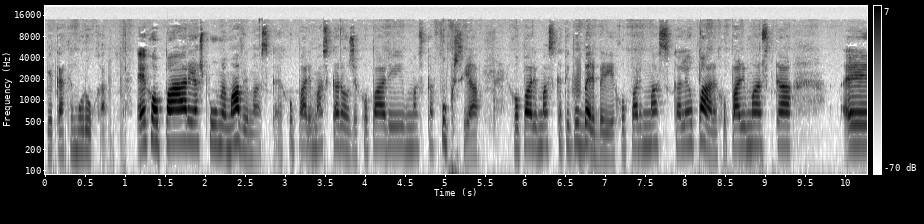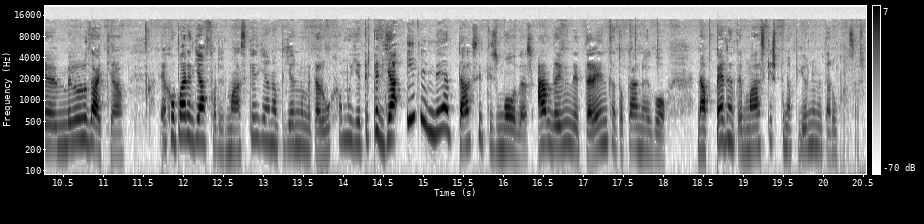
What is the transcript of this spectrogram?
για κάθε μου ρούχα. Έχω πάρει ας πούμε μαύρη μάσκα, έχω πάρει μάσκα ροζ, έχω πάρει μάσκα φούξια, έχω πάρει μάσκα τύπου μπέρμπερι, έχω πάρει μάσκα λεοπάρ, έχω πάρει μάσκα ε, με λουλουδάκια. Έχω πάρει διάφορες μάσκες για να πηγαίνω με τα ρούχα μου, γιατί παιδιά είναι η νέα τάση της μόδας. Αν δεν είναι trend, θα το κάνω εγώ. Να παίρνετε μάσκες που να πηγαίνουν με τα ρούχα σας.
